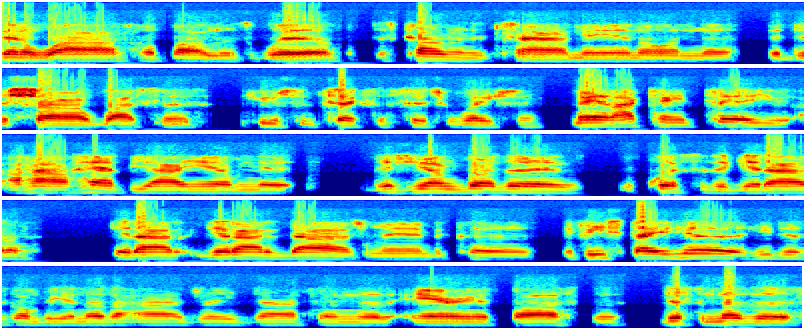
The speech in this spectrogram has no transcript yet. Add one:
been a while. Hope all is well. Just calling to chime in on the, the Deshaun Watson Houston Texas situation. Man, I can't tell you how happy I am that this young brother has requested to get out of get out get out of Dodge, man, because if he stay here, he just gonna be another Andre Johnson, another Arian Foster, just another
